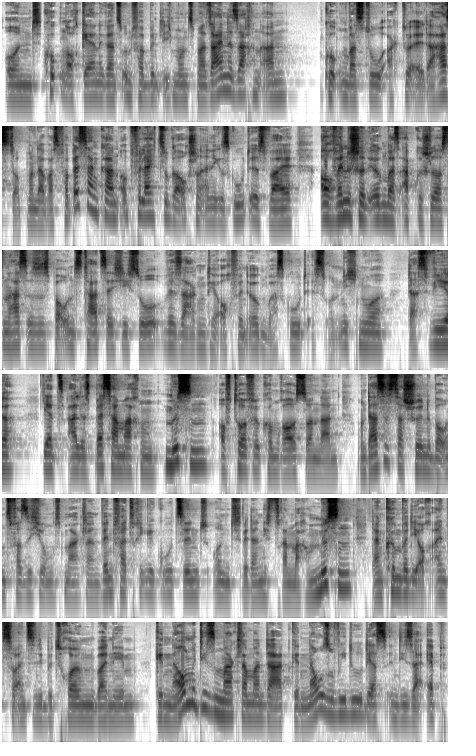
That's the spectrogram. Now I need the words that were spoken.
und gucken auch gerne ganz unverbindlich uns mal seine Sachen an gucken, was du aktuell da hast, ob man da was verbessern kann, ob vielleicht sogar auch schon einiges gut ist, weil auch wenn du schon irgendwas abgeschlossen hast, ist es bei uns tatsächlich so, wir sagen dir auch, wenn irgendwas gut ist und nicht nur, dass wir jetzt alles besser machen müssen, auf Teufel komm raus, sondern, und das ist das Schöne bei uns Versicherungsmaklern, wenn Verträge gut sind und wir da nichts dran machen müssen, dann können wir die auch eins zu eins in die Betreuung übernehmen. Genau mit diesem Maklermandat, genauso wie du das in dieser App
